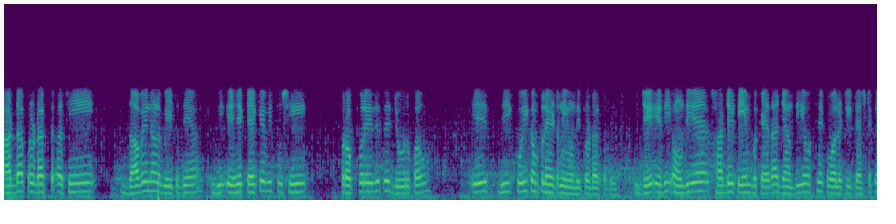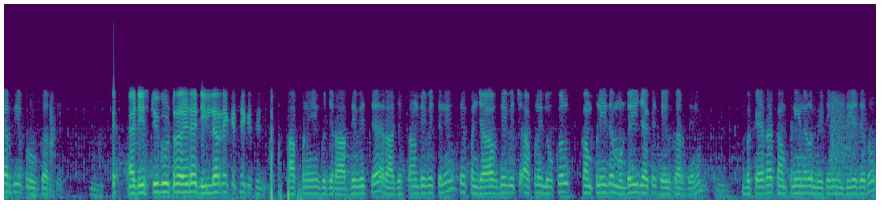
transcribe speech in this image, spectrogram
ਸਾਡਾ ਪ੍ਰੋਡਕਟ ਅਸੀਂ ਦਾਅਵੇ ਨਾਲ ਵੇਚਦੇ ਹਾਂ ਵੀ ਇਹ ਕਹਿ ਕੇ ਵੀ ਤੁਸੀਂ ਪ੍ਰੋਪਰ ਇਹਦੇ ਤੇ ਜ਼ੋਰ ਪਾਓ। ਇਸ ਦੀ ਕੋਈ ਕੰਪਲੇਂਟ ਨਹੀਂ ਆਉਂਦੀ ਪ੍ਰੋਡਕਟ ਦੀ। ਜੇ ਇਹਦੀ ਆਉਂਦੀ ਹੈ ਸਾਡੀ ਟੀਮ ਬਕਾਇਦਾ ਜਾਂਦੀ ਹੈ ਉੱਥੇ ਕੁਆਲਿਟੀ ਟੈਸਟ ਕਰਦੀ ਹੈ ਅਪਰੂਵ ਕਰਦੀ ਹੈ ਡਿਸਟ੍ਰੀਬਿਊਟਰ ਜਿਹੜੇ ਡੀਲਰ ਨੇ ਕਿੱਥੇ ਕਿੱਥੇ? ਆਪਣੇ ਗੁਜਰਾਤ ਦੇ ਵਿੱਚ ਹੈ ਰਾਜਸਥਾਨ ਦੇ ਵਿੱਚ ਨੇ ਤੇ ਪੰਜਾਬ ਦੇ ਵਿੱਚ ਆਪਣੇ ਲੋਕਲ ਕੰਪਨੀ ਦੇ ਮੁੰਡੇ ਹੀ ਜਾ ਕੇ ਸੇਲ ਕਰਦੇ ਨੇ। ਬਕਾਇਦਾ ਕੰਪਨੀਆਂ ਨਾਲ ਮੀਟਿੰਗ ਹੁੰਦੀ ਹੈ ਜਦੋਂ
